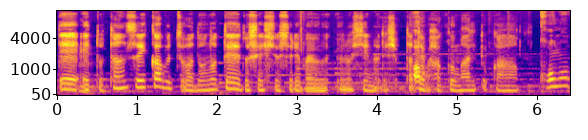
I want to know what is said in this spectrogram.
て、うん。えっと、炭水化物はどの程度摂取すればよろしいのでしょう？例えば白米とか、この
